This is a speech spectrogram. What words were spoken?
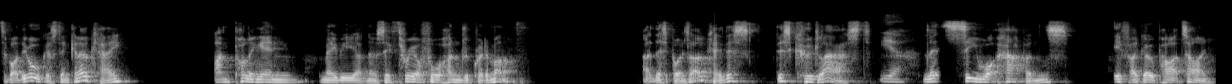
to by the August thinking, okay, I'm pulling in maybe, I don't know, say three or four hundred quid a month. At this point, it's like, okay, this this could last. Yeah. Let's see what happens if I go part time.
